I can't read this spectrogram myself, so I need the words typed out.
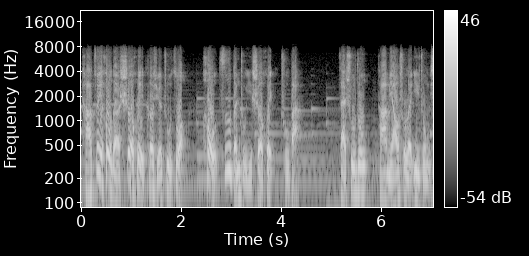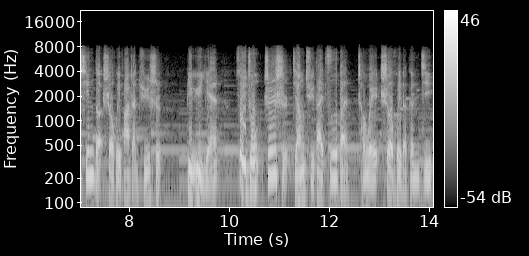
他最后的社会科学著作《后资本主义社会》出版。在书中，他描述了一种新的社会发展趋势，并预言最终知识将取代资本，成为社会的根基。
